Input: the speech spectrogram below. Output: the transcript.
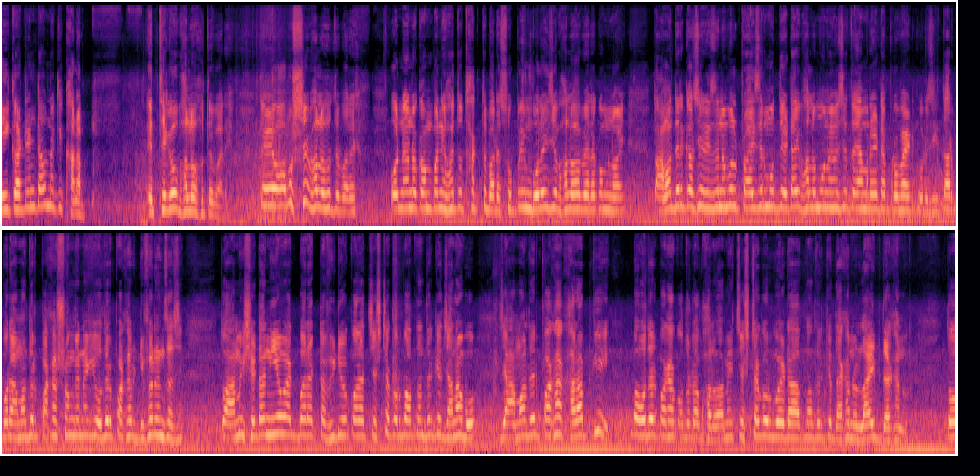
এই কার্টেনটাও নাকি খারাপ, এর থেকেও ভালো হতে পারে। তো অবশ্যই ভালো হতে পারে। অন্যান্য কোম্পানি হয়তো থাকতে পারে। সুপ্রিম বলেই যে ভালো হবে এরকম নয়। তো আমাদের কাছে রিজনেবল প্রাইসের মধ্যে এটাই ভালো মনে হয়েছে, তাই আমরা এটা প্রোভাইড করেছি। তারপরে আমাদের পাখার সঙ্গে নাকি ওদের পাখার ডিফারেন্স আছে। তো আমি সেটা নিয়েও একবার একটা ভিডিও করার চেষ্টা করব, আপনাদেরকে জানাব যে আমাদের পাখা খারাপ কি বা ওদের পাখা কতটা ভালো। আমি চেষ্টা করব এটা আপনাদেরকে দেখানো লাইভ দেখানোর। তো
